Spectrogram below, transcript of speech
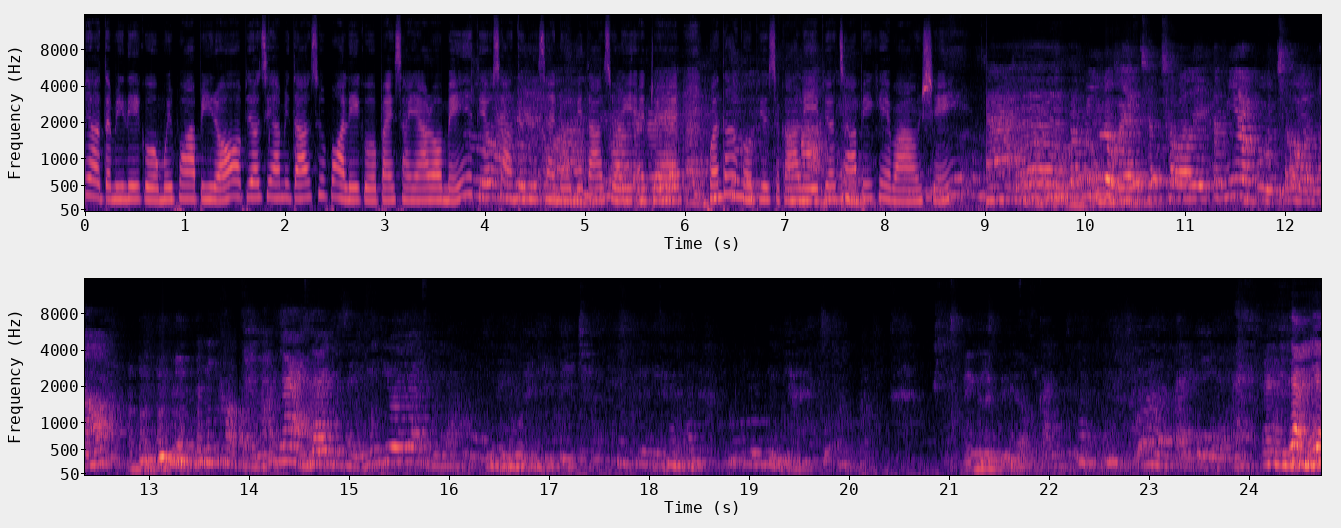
မြောက်သမီးလေးကိုမွေးဖွားပြီးတော့ပျော်စရာမိသားစုဘဝလေးကိုပိုင်ဆိုင်ရတော့မယ်တရုတ်ဆောင်သူတို့ဆန်တို့မိသားစုလေးအတွက်ဝမ်းသာကုန်ပြုစကားလေးပြောချပေးခဲ့ပါအောင်ရှင်။သမီးလိုပဲချောချောလေးသမီးကပူချောနော်သမီးခေါက်တယ်နော်ရရရိုက်ပါစေဗီဒီယိုရိုက်ပြီလား အင်္ဂလိပ်ပြည်တာရရ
